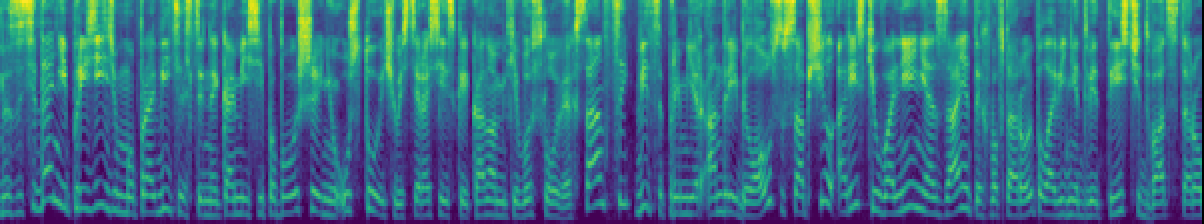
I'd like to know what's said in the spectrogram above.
На заседании Президиума правительственной комиссии по повышению устойчивости российской экономики в условиях санкций вице-премьер Андрей Белоусов сообщил о риске увольнения занятых во второй половине 2022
